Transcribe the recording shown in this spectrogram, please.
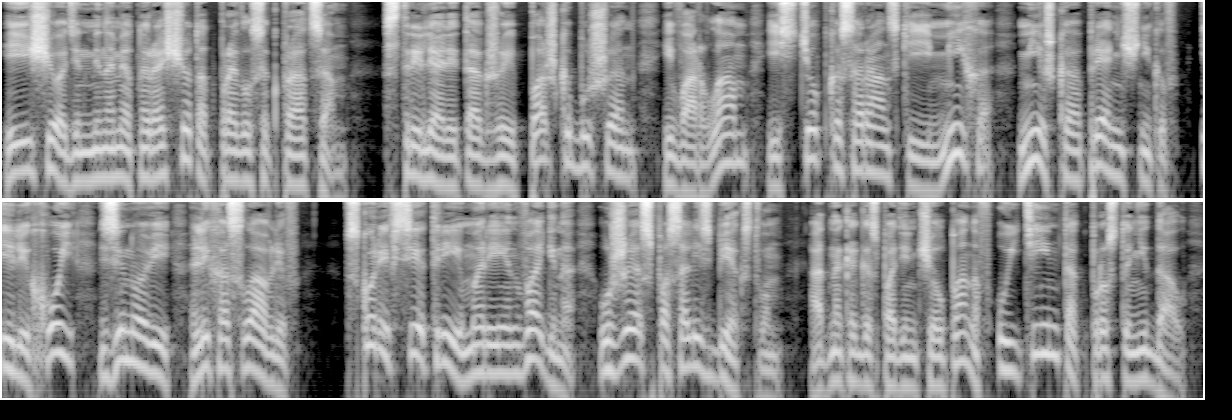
и еще один минометный расчет отправился к праотцам. Стреляли также и Пашка Бушен, и Варлам, и Степка Саранский, и Миха, Мишка Пряничников, и Лихой Зиновий Лихославлев. Вскоре все три Мариенвагена уже спасались бегством, однако господин Челпанов уйти им так просто не дал –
